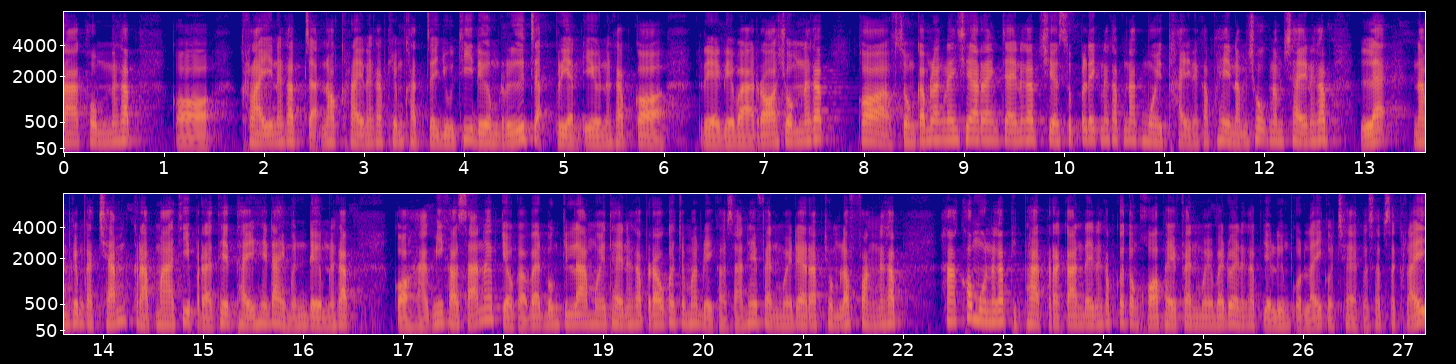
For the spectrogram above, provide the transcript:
ราคมนะครับก็ใครนะครับจะนอกใครนะครับ เข็มขัดจะอยู่ที่เดิมหรือจะเปลี่ยนเอวนะครับ ก็เรียกได้ว่ารอชมนะครับ ก็ส่งกำลังแรงเชียร์แรงใจนะครับเชียร์ซุปเปอร์เล็กนะครับนักมวยไทยนะครับให้นำโชคนำชัยนะครับ และนำเข็มขัดแชมป์กลับมาที่ประเทศไทยให้ได้เหมือนเดิมนะครับ ก็หากมีข่าวสารนะครับเกี่ยวกับแวดวงกีฬามวยไทยนะครับเราก็จะมาเบรกข่าวสารให้แฟนมวยได้รับชมรับฟังนะครับหากข้อมูลนะครับผิดพลาดประการใดนะครับก็ต้องขออภัยแฟนมวยไว้ด้วยนะครับอย่าลืมกดไลค์กดแชร์กด subscribe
